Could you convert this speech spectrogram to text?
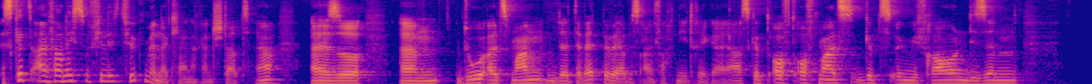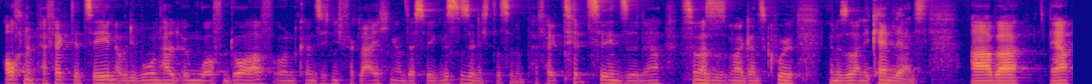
es gibt einfach nicht so viele Typen in der kleineren Stadt. Ja? Also ähm, du als Mann, der, der, Wettbewerb ist einfach niedriger. Ja? Es gibt oft, oftmals gibt es irgendwie Frauen, die sind auch eine perfekte 10, aber die wohnen halt irgendwo auf dem Dorf und können sich nicht vergleichen und deswegen wissen sie nicht, dass sie eine perfekte 10 sind. Ja. So ist es immer ganz cool, wenn du so eine kennenlernst. Aber ja,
